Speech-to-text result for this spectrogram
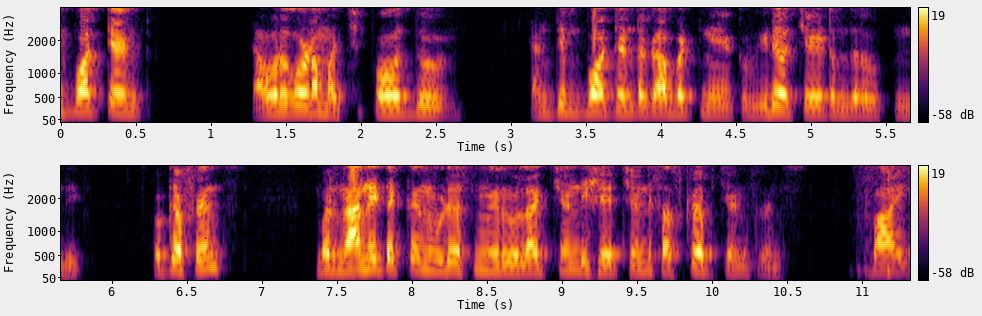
ఇంపార్టెంట్ ఎవరు కూడా మర్చిపోవద్దు. ఎంత ఇంపార్టెంట్ కాబట్టి నేను ఒక వీడియో చేయటం జరుగుతుంది. ఓకే ఫ్రెండ్స్ మరి నాని టెక్ అండ్ వీడియోస్ మీరు లైక్ చేయండి షేర్ చేయండి సబ్స్క్రైబ్ చేయండి ఫ్రెండ్స్ బాయ్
